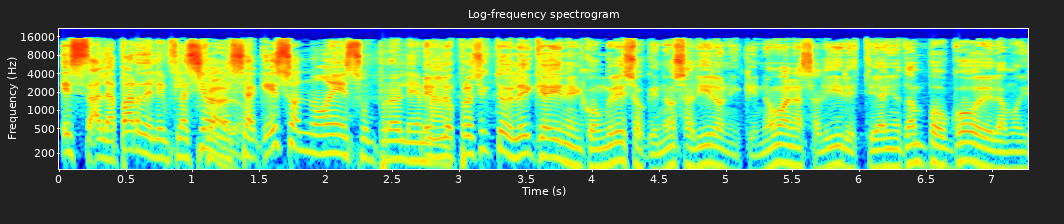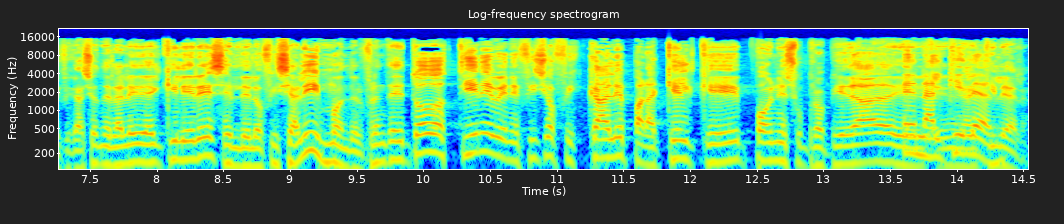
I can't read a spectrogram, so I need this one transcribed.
es a la par de la inflación, o sea que eso no es un problema. En los proyectos de ley que hay en el Congreso que no salieron y que no van a salir este año tampoco, de la modificación de la ley de alquileres, el del oficialismo, el del Frente de Todos, tiene beneficios fiscales para aquel que pone su propiedad en, alquiler.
